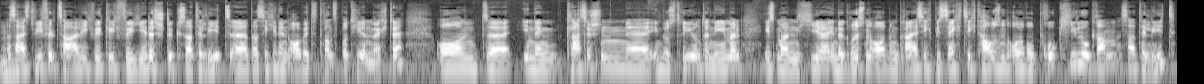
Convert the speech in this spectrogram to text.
Mhm. Das heißt, wie viel zahle ich wirklich für jedes Stück Satellit, äh, das ich in den Orbit transportieren möchte. Und äh, in den klassischen äh, Industrieunternehmen ist man hier in der Größenordnung 30.000 bis 60.000 Euro pro Kilogramm Satellit.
